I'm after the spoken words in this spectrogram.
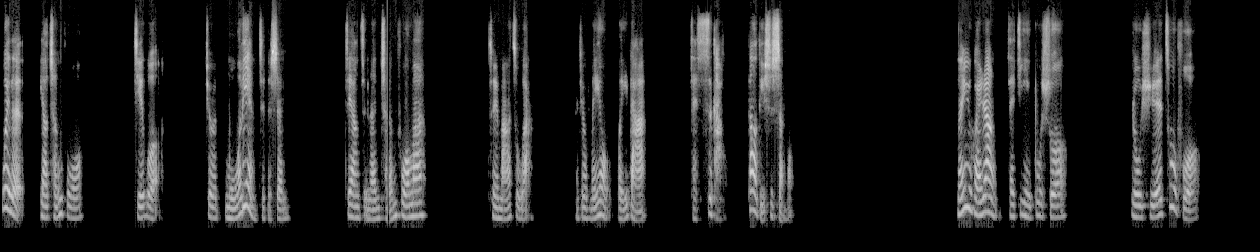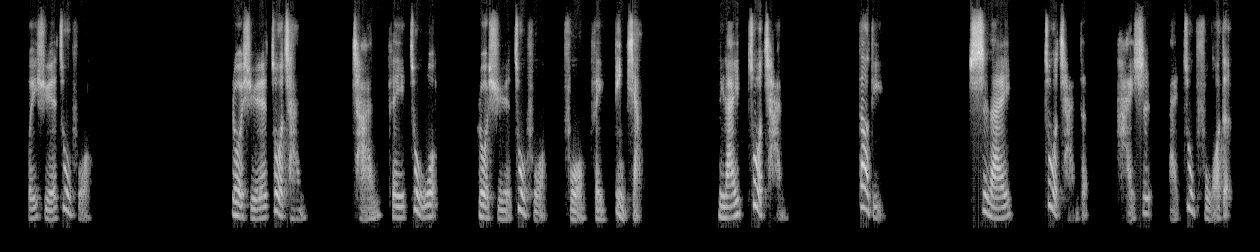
为了要成佛，结果就磨练这个身，这样子能成佛吗？所以马祖啊，他就没有回答，在思考到底是什么。南玉怀让再进一步说：儒学作佛，为学作佛。若学坐禅，禅非坐卧；若学作佛，佛非定相。你来坐禅，到底是来坐禅的，还是来做佛的？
